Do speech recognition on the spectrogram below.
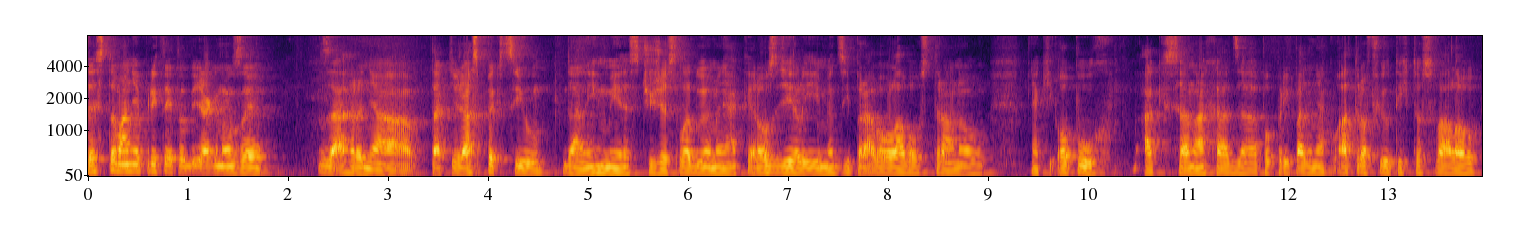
testovanie pri tejto diagnoze zahrňa taktiež aspekciu daných miest, čiže sledujeme nejaké rozdiely medzi pravou a ľavou stranou, nejaký opuch, ak sa nachádza po prípade nejakú atrofiu týchto svalov.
